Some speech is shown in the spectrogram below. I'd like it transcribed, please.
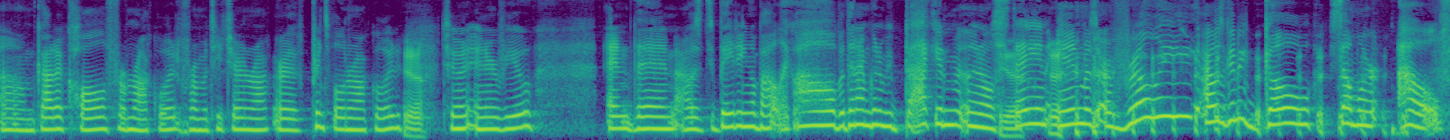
um, got a call from Rockwood from a teacher in Rock or a principal in Rockwood Yeah. to an interview. And then I was debating about like, oh, but then I'm going to be back in, you know, staying in Missouri. really? I was going to go somewhere else.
